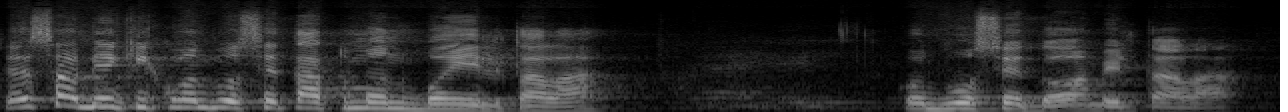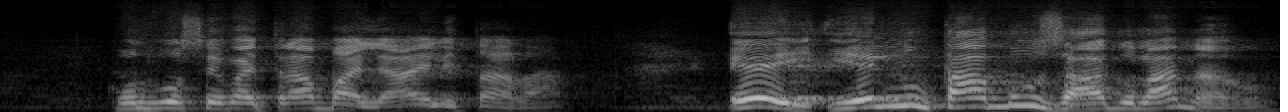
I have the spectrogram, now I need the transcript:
Você sabia que quando você está tomando banho, ele está lá? Quando você dorme, ele está lá. Quando você vai trabalhar, ele está lá. Ei, e ele não está abusado lá, não.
